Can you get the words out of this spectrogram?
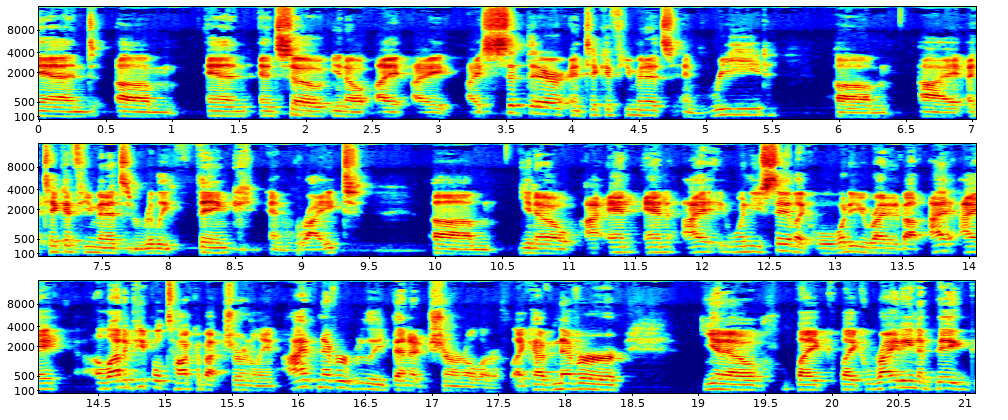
And um, and and so you know I, I, I sit there and take a few minutes and read. Um, I, I, take a few minutes and really think and write. Um, you know, I, and and I when you say like, well, what are you writing about? I, I a lot of people talk about journaling. I've never really been a journaler. Like I've never you know like like writing a big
